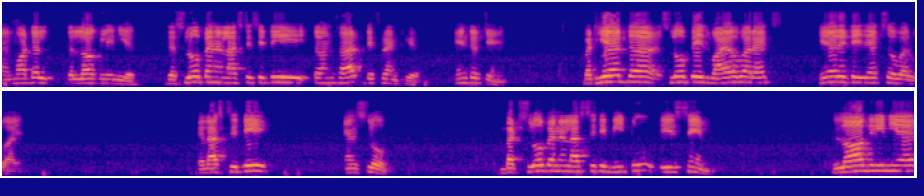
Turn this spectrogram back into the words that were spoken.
uh, model the log linear. The slope and elasticity terms are different here, interchange. But here the slope is y over x, here it is x over y. Elasticity and slope. But slope and elasticity B2 is same. Log linear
